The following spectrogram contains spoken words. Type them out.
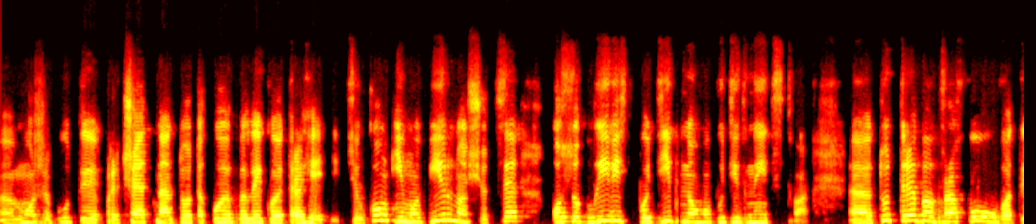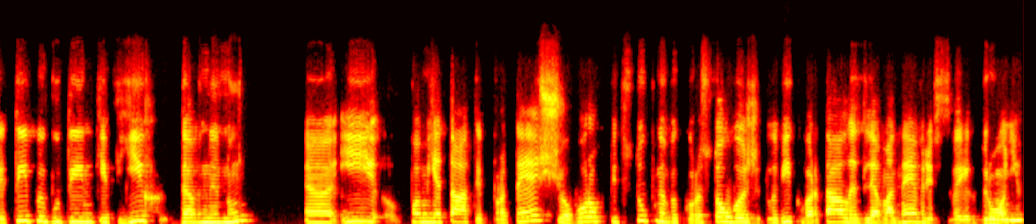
е, може бути причетна до такої великої трагедії. Цілком імовірно, що це особливість подібного будівництва. Е, Тут треба враховувати типи будинків, їх давнину. Е, І пам'ятати про те, що ворог підступно використовує житлові квартали для маневрів своїх дронів.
